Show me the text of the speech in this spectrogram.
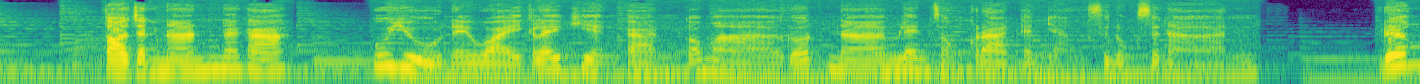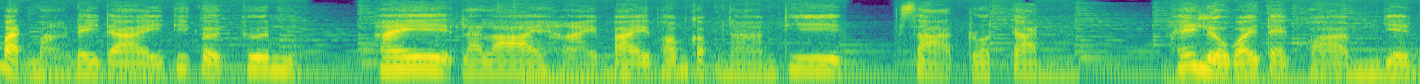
ำต่อจากนั้นนะคะ ผู้อยู่ในวัยใกล้เคียงกันก็มารดน้ำเล่นสงกรานต์กันอย่างสนุกสนาน เรื่องบาดหมางใด ๆ ที่เกิดขึ้น ให้ละลายหายไปพร้อมกับน้ำที่สาดรดกัน ให้เหลือไว้แต่ความเย็น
